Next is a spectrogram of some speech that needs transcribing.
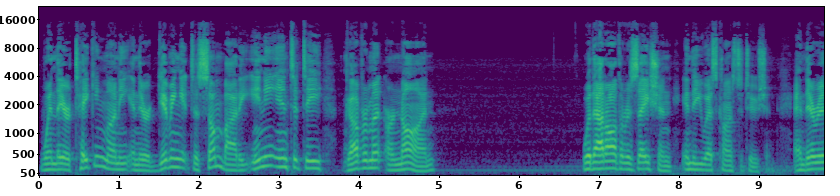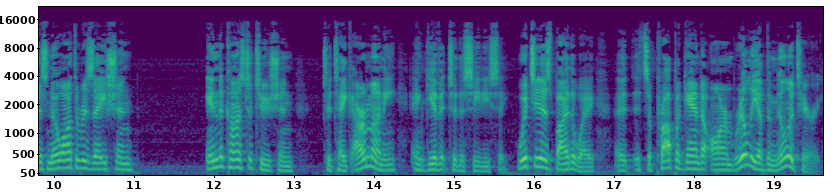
when they are taking money and they're giving it to somebody, any entity, government or non, without authorization in the U.S. Constitution. And there is no authorization in the Constitution to take our money and give it to the CDC, which is, by the way, it's a propaganda arm really of the military.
